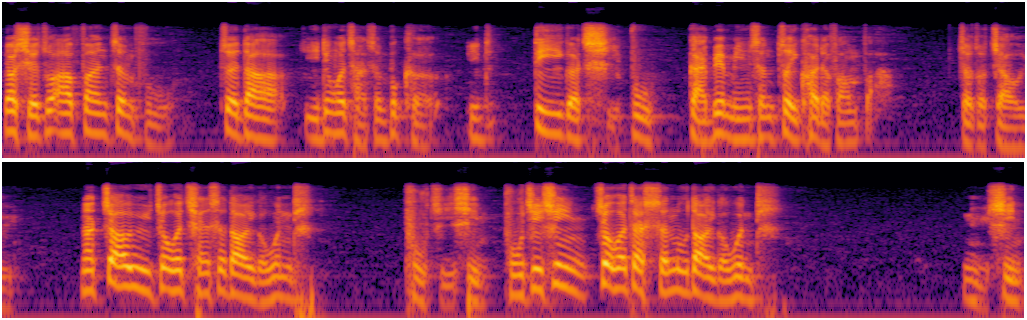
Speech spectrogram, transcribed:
要协助阿富汗政府，最大一定会产生不可一第一个起步改变民生最快的方法叫做教育。那教育就会牵涉到一个问题，普及性，普及性就会再深入到一个问题，女性。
